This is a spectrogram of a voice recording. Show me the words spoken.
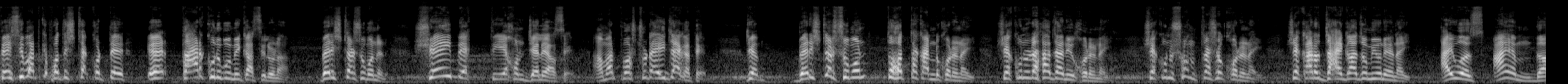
ফেসিবাদকে প্রতিষ্ঠা করতে এর তার কোনো ভূমিকা ছিল না। ব্যারিস্টার সুমনের। সেই ব্যক্তি এখন জেলে আছে। আমার প্রশ্নটা এই জায়গাতে, যে ব্যারিস্টার সুমন তো হত্যাকাণ্ড করে নাই, সে কোনো রাহাজানিও করে নাই, সে কোনো সন্ত্রাসও করে নাই, সে কারও জায়গা জমিও নেয় নাই। I was I am the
